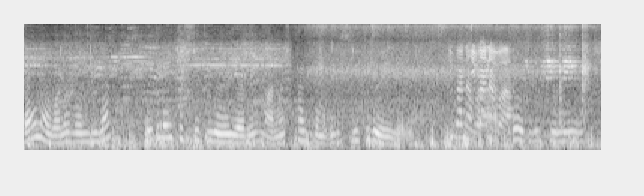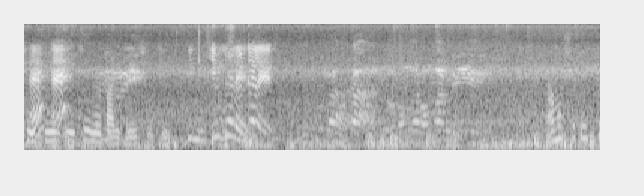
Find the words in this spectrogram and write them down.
তাই না বলো বন্ধুরা? এগুলোই তো স্মৃতি রয়ে যাবে। মানুষ থাকবে না কিন্তু স্মৃতি রয়ে যাবে। ওদিকে চলে শেষ হয়ে এবার বাড়িতে এসেছি। আমার সাথে একটু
